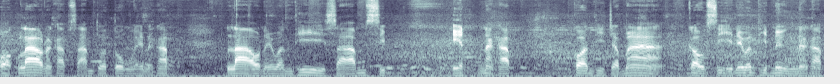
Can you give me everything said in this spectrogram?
ออกเล่านะครับ 3 ตัวตรงเลยนะครับ ลาวในวันที่ 31 นะครับ ก่อนที่จะมาเก่า4ในวันที่1นะครับ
